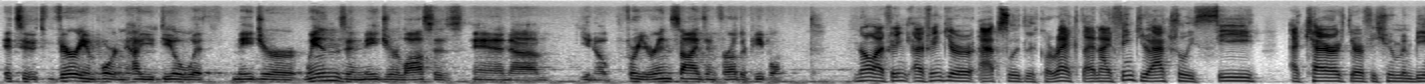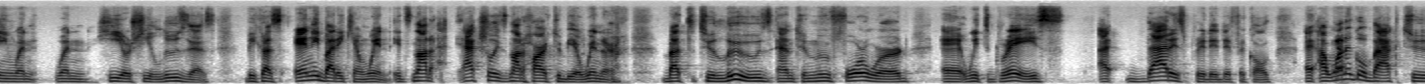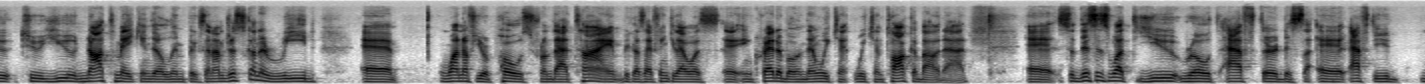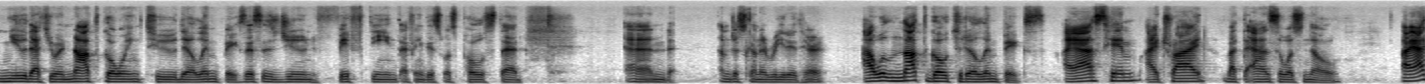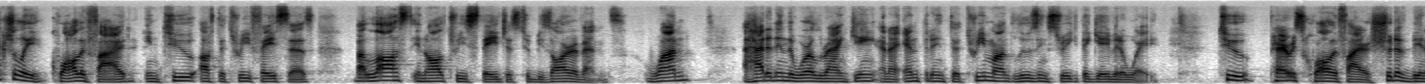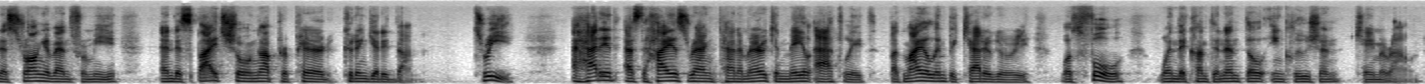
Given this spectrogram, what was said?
it's, it's very important how you deal with major wins and major losses and, um, you know, for your insides and for other people. No, I think, I think you're absolutely correct. And I think you actually see, a character of a human being when when he or she loses because anybody can win. It's not actually it's not hard to be a winner but to lose and to move forward uh, with grace I, that is pretty difficult. I, I want to go back to to you not making the olympics and i'm just going to read uh, one of your posts from that time because i think that was uh, incredible and then we can we can talk about that. Uh, so this is what you wrote after this uh, after you knew that you were not going to the Olympics. This is June 15th. I think this was posted. And I'm just going to read it here. I will not go to the Olympics. I asked him, I tried, but the answer was no. I actually qualified in two of the three phases, but lost in all three stages to bizarre events. One, I had it in the world ranking and I entered into a three month losing streak that gave it away. Two, Paris qualifier should have been a strong event for me, and despite showing up prepared, couldn't get it done. Three, I had it as the highest ranked Pan American male athlete, but my Olympic category was full when the continental inclusion came around.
